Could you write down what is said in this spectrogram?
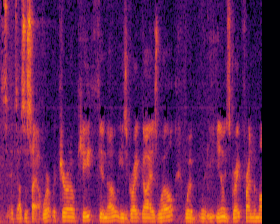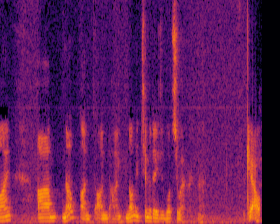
It's, it's, as I say, I've worked with Ciarán O'Keeffe. You know, he's a great guy as well. We're, we're, you know, he's a great friend of mine. Um, no, I'm, I'm I'm not intimidated whatsoever. No. Cal.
